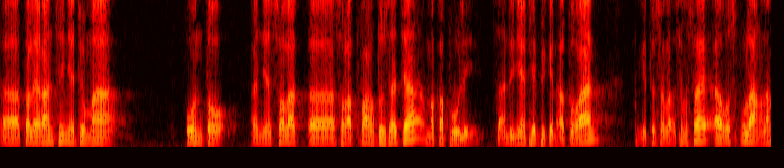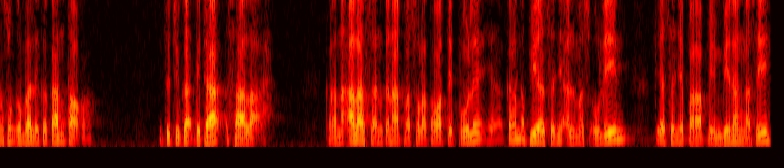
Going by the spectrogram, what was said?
uh, toleransinya cuma untuk hanya sholat uh, sholat fardu saja, maka boleh. Seandainya dia bikin aturan, begitu sel selesai harus pulang, langsung kembali ke kantor. Itu juga tidak salah. Karena alasan kenapa sholat rawatib boleh, ya karena biasanya al-mas'ulin biasanya para pimpinan ngasih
